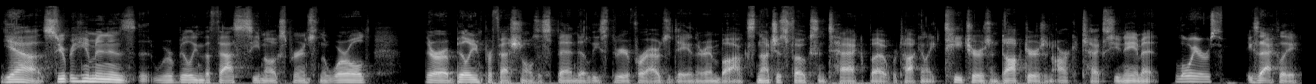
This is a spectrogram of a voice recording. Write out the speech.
Yeah, Superhuman is we're building the fastest email experience in the world. There are a billion professionals that spend at least three or four hours a day in their inbox, not just folks in tech, but we're talking like teachers and doctors and architects, you name it. Lawyers. Exactly.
